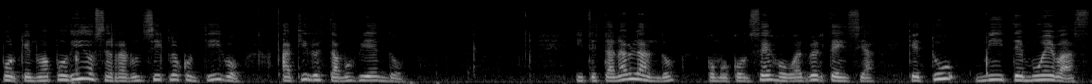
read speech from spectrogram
porque no ha podido cerrar un ciclo contigo. Aquí lo estamos viendo y te están hablando como consejo o advertencia que tú ni te muevas,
